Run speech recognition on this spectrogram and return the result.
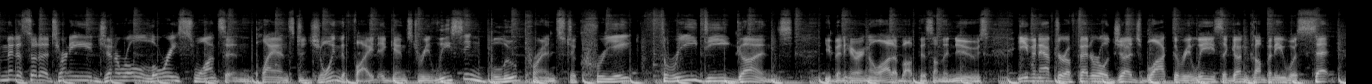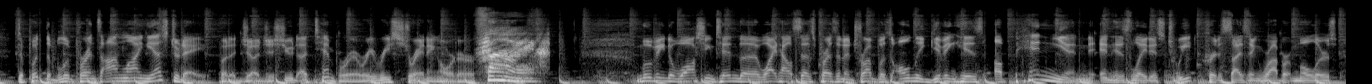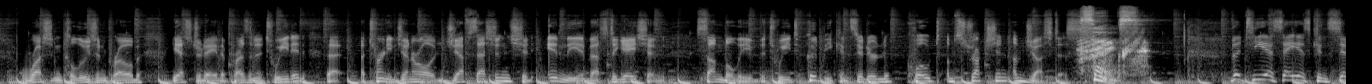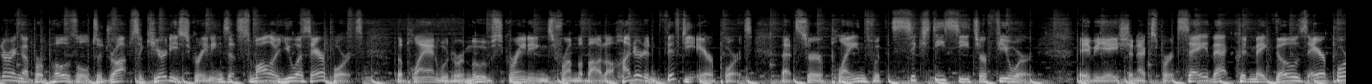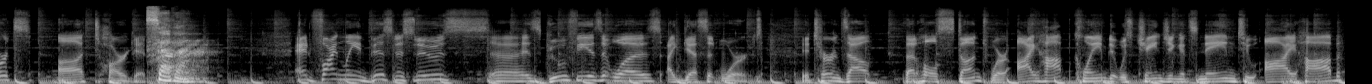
Minnesota Attorney General Lori Swanson plans to join the fight against releasing blueprints to create 3D guns. You've been hearing a lot about this on the news. Even after a federal judge blocked the release, a gun company was set to put the blueprints online yesterday, but a judge issued a temporary restraining order. Five. Moving to Washington, the White House says President Trump was only giving his opinion in his latest tweet, criticizing Robert Mueller's Russian collusion probe. Yesterday, the president tweeted that Attorney General Jeff Sessions should end the investigation. Some believe the tweet could be considered, quote, obstruction of justice. Six. The TSA is considering a proposal to drop security screenings at smaller U.S. airports. The plan would remove screenings from about 150 airports that serve planes with 60 seats or fewer. Aviation experts say that could make those airports a target. Seven. And finally, in business news, uh, as goofy as it was, I guess it worked. It turns out that whole stunt where IHOP claimed it was changing its name to IHOB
